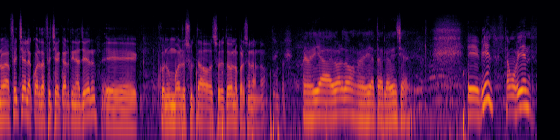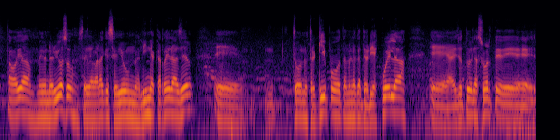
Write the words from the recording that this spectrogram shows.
Nueva fecha, la cuarta fecha de karting ayer, eh, con un buen resultado, sobre todo en lo personal, ¿no? Buenos días Eduardo, buenos días a toda la audiencia. Eh, bien, estamos bien, todavía medio nervioso, la verdad que se dio una linda carrera ayer, eh, todo nuestro equipo, también la categoría escuela, yo tuve la suerte de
